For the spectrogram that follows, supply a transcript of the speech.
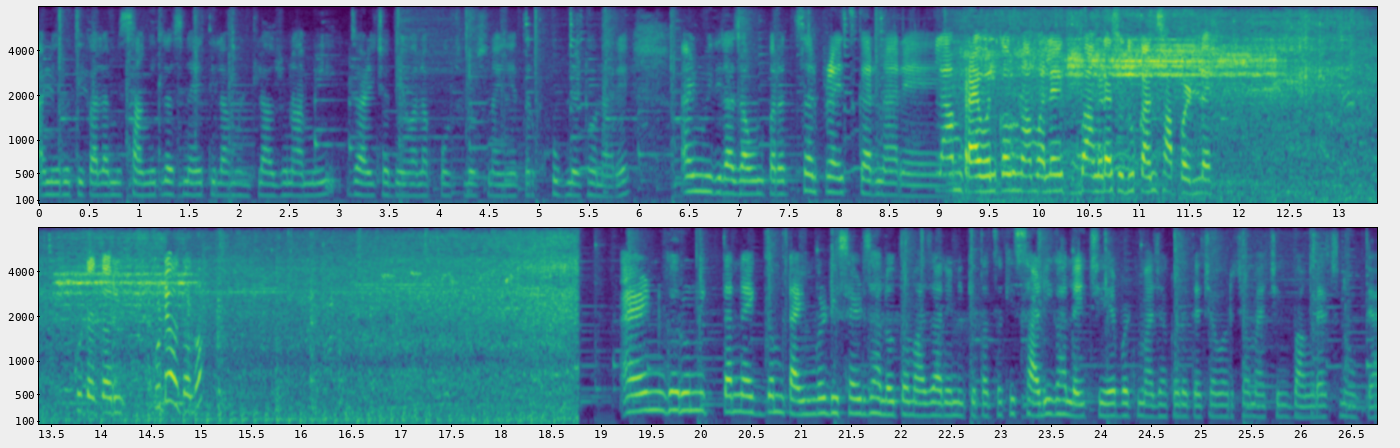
आणि ऋतिकाला मी सांगितलंच नाही. तिला म्हटलं अजून आम्ही जाळीच्या देवाला पोचलोच नाही आहे तर खूप लेट होणार आहे. अँड मी तिला जाऊन परत सरप्राईज करणार आहे. लांब ट्रॅव्हल करून आम्हाला एक बांगड्याचं दुकान सापडलंय. कुठेतरी. कुठे होतं गं? अँड घरून निघताना एकदम टाईमवर डिसाईड झालं होतं माझं आणि निकिताचं की साडी घालायची आहे बट माझ्याकडे त्याच्यावरच्या मॅचिंग बांगड्याच नव्हत्या.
